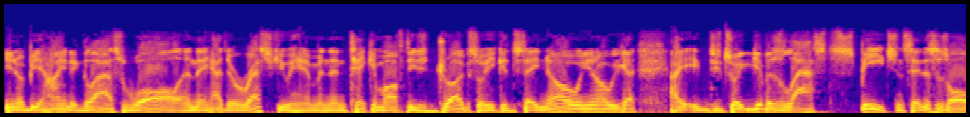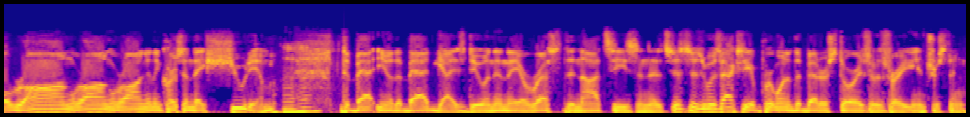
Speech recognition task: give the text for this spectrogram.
you know, behind a glass wall, and they had to rescue him and then take him off these drugs so he could say no, you know, we got, I, so he could give his last speech and say this is all wrong, wrong, wrong, and then of course then they shoot him, the bad, you know, the bad guys do, and then they arrest the Nazis, and it's just it was actually a, one of the better stories. It was very interesting.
